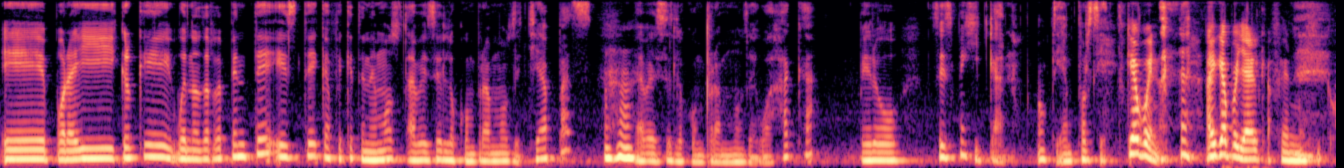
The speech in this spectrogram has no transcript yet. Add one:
eh, por ahí creo que, bueno, de repente este café que tenemos a veces lo compramos de Chiapas, a veces lo compramos de Oaxaca, pero es mexicano, 100%. Qué bueno. Hay que apoyar el café en México,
